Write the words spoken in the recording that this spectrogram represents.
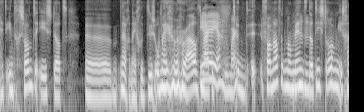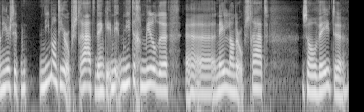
het interessante is dat. eh, nou, nee, goed. Dus om even mijn verhaal te Ja, maken. ja, maar. Eh, Vanaf het moment Mhm. dat die stroming is gaan heersen, niemand hier op straat, denk ik, ni- niet de gemiddelde eh, Nederlander op straat zal weten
